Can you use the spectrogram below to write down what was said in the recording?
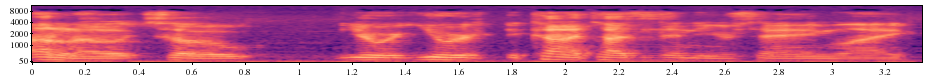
I don't know, so you were you were it kind of ties into you're saying like,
